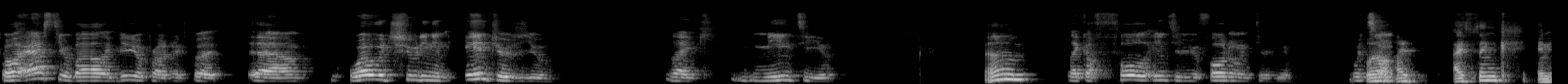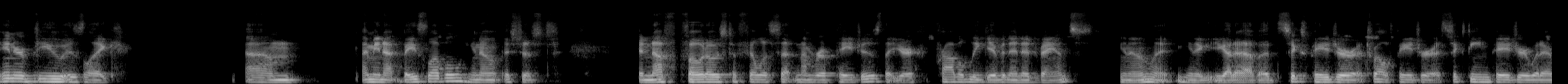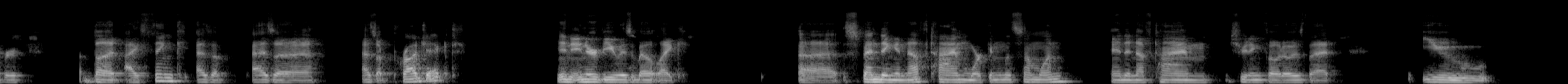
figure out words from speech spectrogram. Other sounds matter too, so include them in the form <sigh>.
so I asked you about like video projects, but um, what would shooting an interview like mean to you? Um, like a full interview, photo interview. With well, some... I I think an interview is like, um, I mean, at base level, you know, it's just enough photos to fill a set number of pages that you're probably given in advance. You know, like, you know, you got to have a six pager, a 12 pager, a 16 pager, whatever. But I think as a, as a, as a project, an interview is about like uh, spending enough time working with someone and enough time shooting photos that you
